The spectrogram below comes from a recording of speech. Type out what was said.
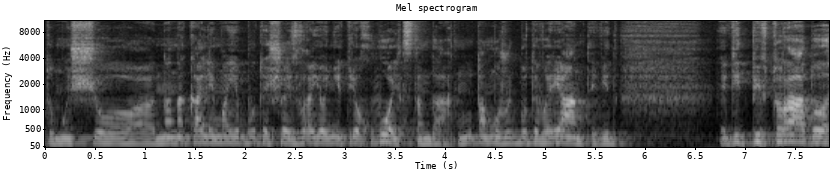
тому що на накалі має бути щось в районі 3 вольт стандартно. Ну там можуть бути варіанти від від 1,5 до,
